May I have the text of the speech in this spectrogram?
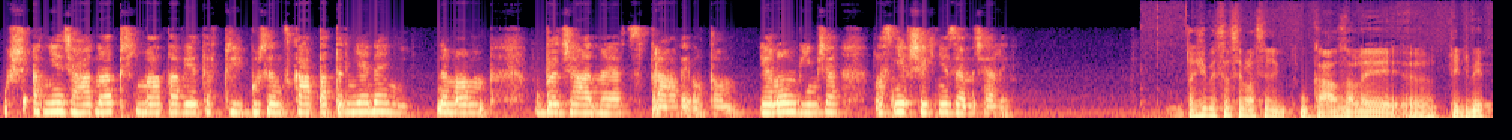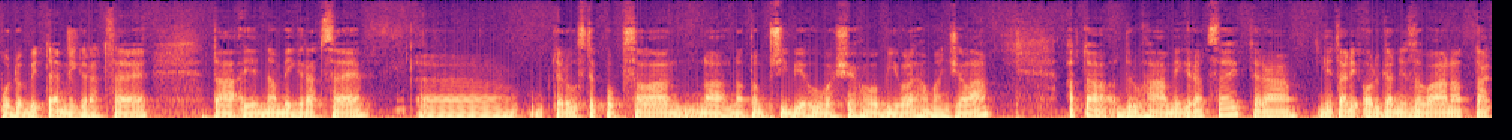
už ani žádná přímá ta větev příbuřenská patrně není. Nemám vůbec žádné zprávy o tom. Jenom vím, že vlastně všichni zemřeli. Takže byste si vlastně ukázali eh, ty dvě podoby té migrace. Ta jedna migrace, eh, kterou jste popsala na, na tom příběhu vašeho bývalého manžela, a ta druhá migrace, která je tady organizována tak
